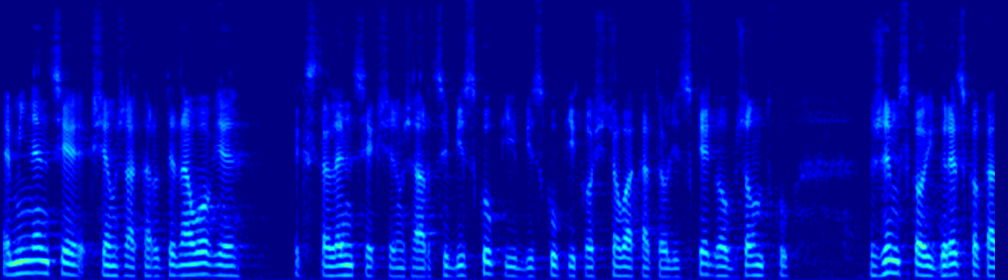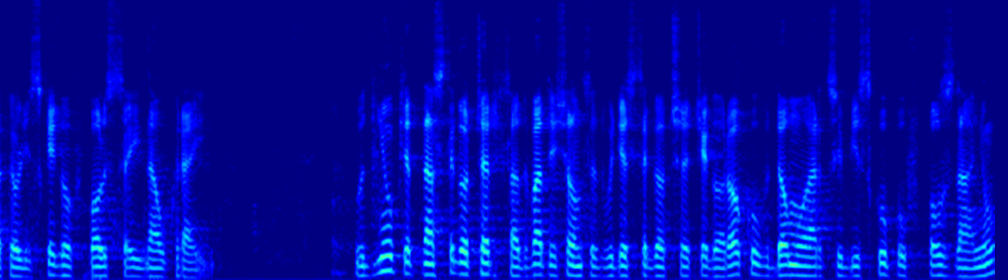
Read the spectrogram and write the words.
Eminencje księża kardynałowie, ekscelencje księża arcybiskupi i biskupi Kościoła katolickiego obrządku rzymsko- i grecko-katolickiego w Polsce i na Ukrainie. W dniu 15 czerwca 2023 roku w Domu Arcybiskupów w Poznaniu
